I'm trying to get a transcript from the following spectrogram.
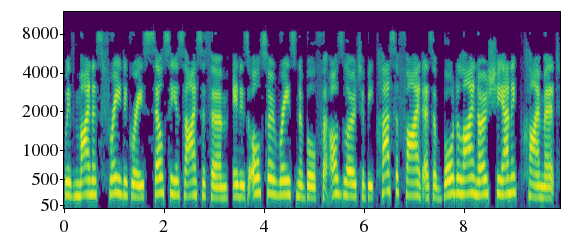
With minus 3 degrees Celsius isotherm, it is also reasonable for Oslo to be classified as a borderline oceanic climate.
